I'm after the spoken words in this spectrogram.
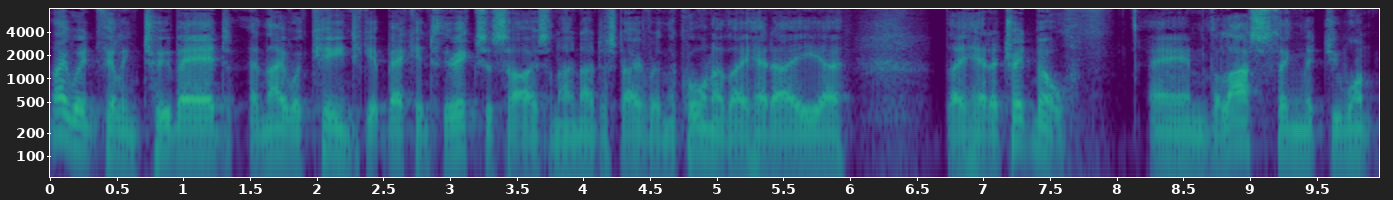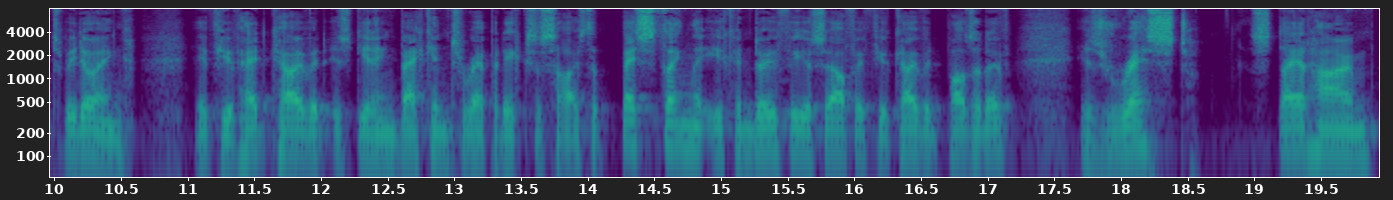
They weren't feeling too bad and they were keen to get back into their exercise. And I noticed over in the corner they had a, uh, they had a treadmill and the last thing that you want to be doing if you've had COVID is getting back into rapid exercise. The best thing that you can do for yourself if you're COVID positive is rest, stay at home,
